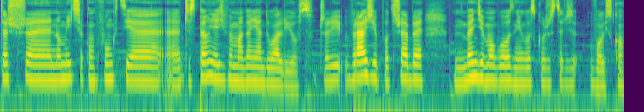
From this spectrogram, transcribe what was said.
też e, no, mieć taką funkcję, czy spełniać wymagania dual use, czyli w razie potrzeby będzie mogło z niego skorzystać wojsko.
